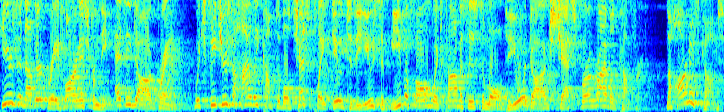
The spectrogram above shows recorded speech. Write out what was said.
Here's another great harness from the EzyDog brand, which features a highly comfortable chest plate due to the use of EVA foam which promises to mold to your dog's chest for unrivaled comfort. The harness comes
